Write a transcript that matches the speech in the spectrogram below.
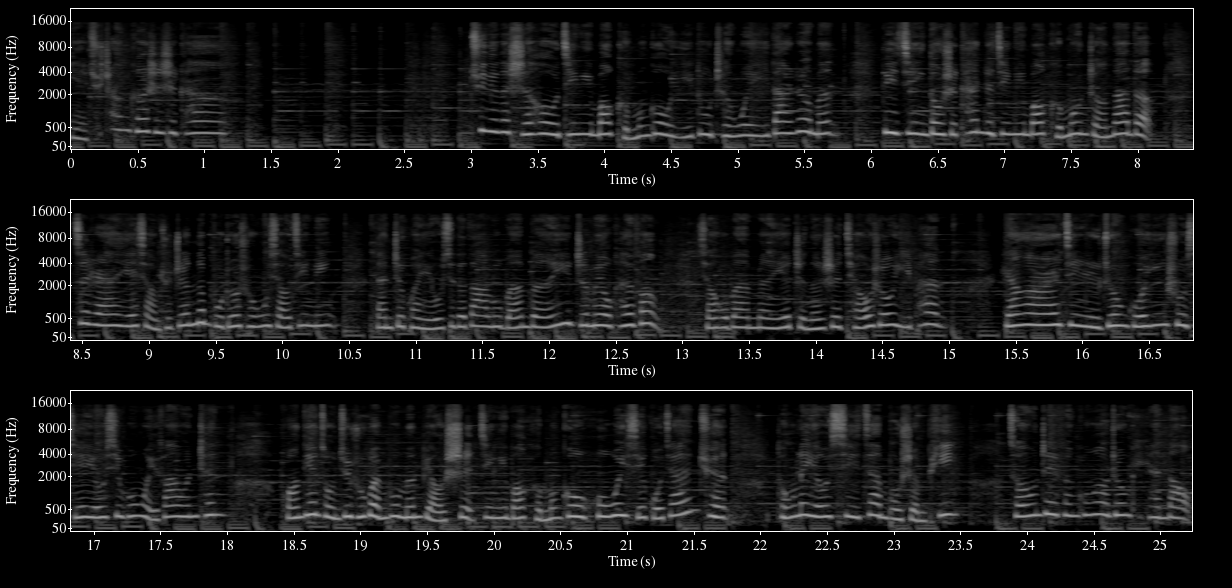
也去唱歌试试看？去年的时候，精灵宝可梦 GO 一度成为一大热门，毕竟都是看着精灵宝可梦长大的，自然也想去真的捕捉宠物小精灵。但这款游戏的大陆版本一直没有开放，小伙伴们也只能是翘首以盼。然而，近日中国英数协游戏工委发文称，广电总局主管部门表示，精灵宝可梦 GO 或威胁国家安全，同类游戏暂不审批。从这份公告中可以看到，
